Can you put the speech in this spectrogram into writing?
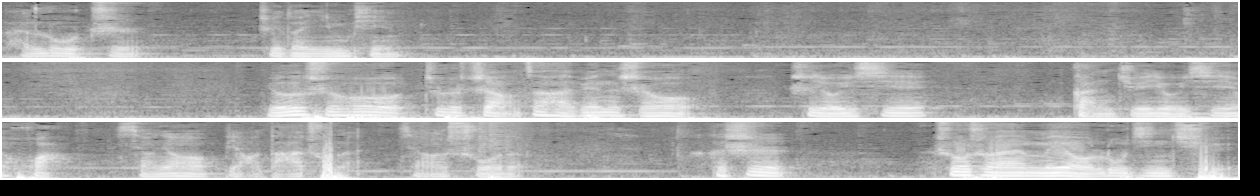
来录制这段音频。有的时候就是这样，在海边的时候，是有一些感觉，有一些话想要表达出来，想要说的，可是说出来没有录进去。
